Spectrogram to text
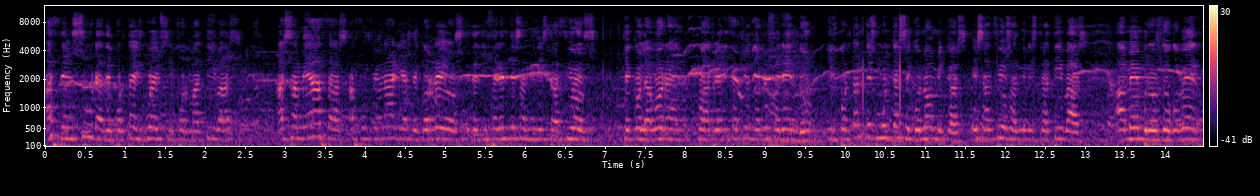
a censura de portais webs informativas, as ameazas a funcionarias de correos e de diferentes administracións que colaboran coa realización do referendo, importantes multas económicas e sancións administrativas a membros do goberno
